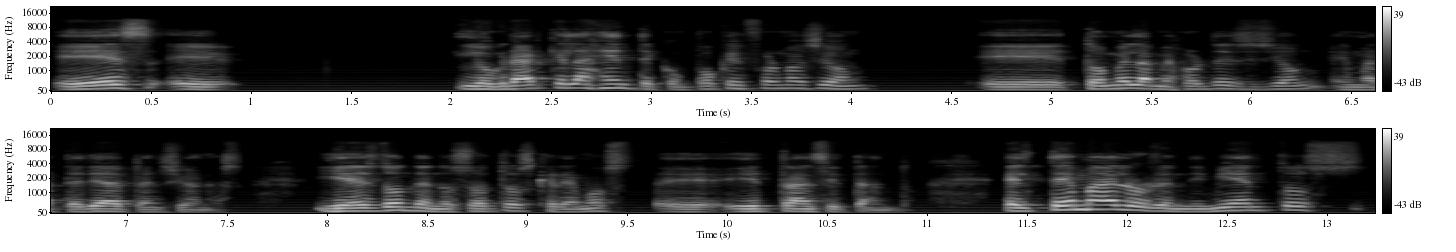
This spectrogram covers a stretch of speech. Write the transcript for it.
es eh, lograr que la gente con poca información tome la mejor decisión en materia de pensiones. Y es donde nosotros queremos ir transitando. El tema de los rendimientos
